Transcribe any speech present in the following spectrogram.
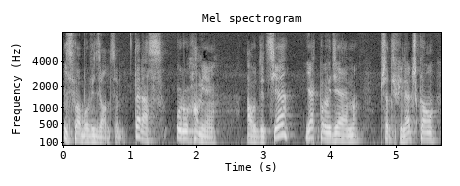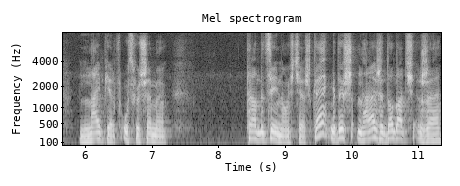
i słabowidzącym. Teraz uruchomię audycję. Jak powiedziałem przed chwileczką, najpierw usłyszymy tradycyjną ścieżkę, gdyż należy dodać, że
